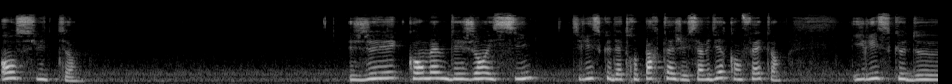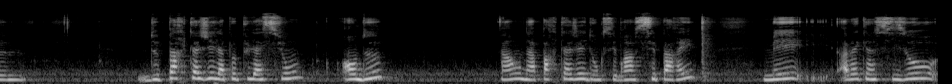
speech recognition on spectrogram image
Ensuite, j'ai quand même des gens ici qui risquent d'être partagés. Ça veut dire qu'en fait, ils risquent de, de partager la population en deux. Hein, on a partagé donc ces brins séparés, mais avec un ciseau,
